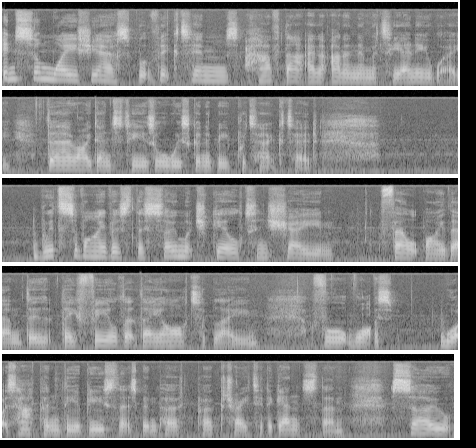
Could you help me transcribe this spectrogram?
In some ways, yes, but victims have that anonymity anyway. Their identity is always going to be protected. With survivors, there's so much guilt and shame felt by them. They, they feel that they are to blame for what has, what has happened, the abuse that's been per perpetrated against them. So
